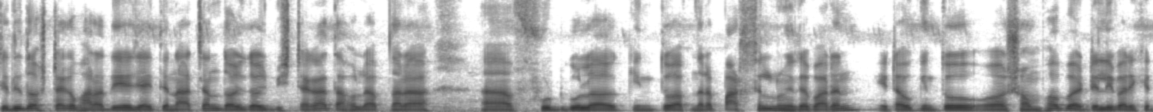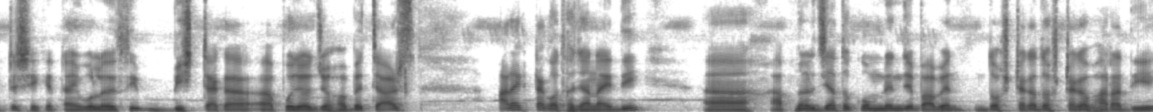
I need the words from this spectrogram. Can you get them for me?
যদি দশ টাকা ভাড়া দিয়ে যাইতে না চান, দশ দশ, বিশ টাকা, তাহলে আপনারা ফুডগুলো কিন্তু আপনারা পার্সেল নিতে পারেন। এটাও কিন্তু সম্ভব। ডেলিভারি ক্ষেত্রে সেক্ষেত্রে আমি বলে দিচ্ছি বিশ টাকা প্রযোজ্য হবে চার্জ। আরেকটা কথা জানাই দিই আপনারা যত কম রেঞ্জে পাবেন, দশ টাকা দশ টাকা ভাড়া দিয়ে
